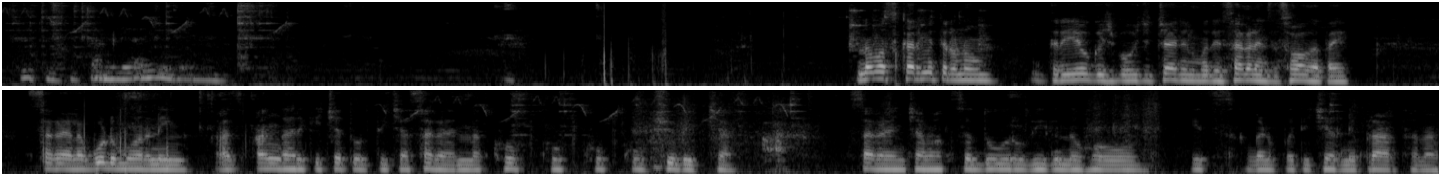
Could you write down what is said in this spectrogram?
शेतीची चांगली आहे नमस्कार मित्रांनो तर योगेश भाऊच्या चॅनलमध्ये सगळ्यांचं स्वागत आहे. सगळ्याला गुड मॉर्निंग आज अंगारकी चतुर्थीच्या सगळ्यांना खूप खूप खूप खूप शुभेच्छा. सगळ्यांच्या मागचं दूर विघ्न हो हीच गणपती चरणी प्रार्थना.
